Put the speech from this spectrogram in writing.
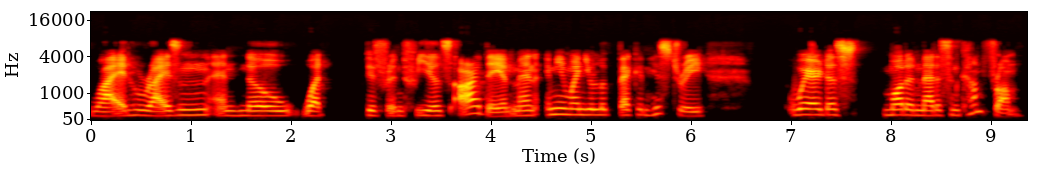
wide horizon and know what different fields are they and man, i mean when you look back in history where does modern medicine come from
